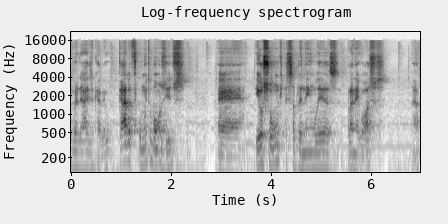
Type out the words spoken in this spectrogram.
É verdade, cara. Eu, cara, ficou muito bom os vídeos. É, eu sou um que precisa aprender inglês para negócios. Né?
